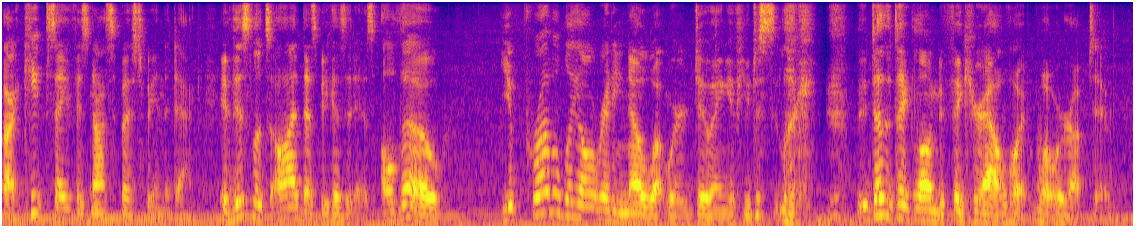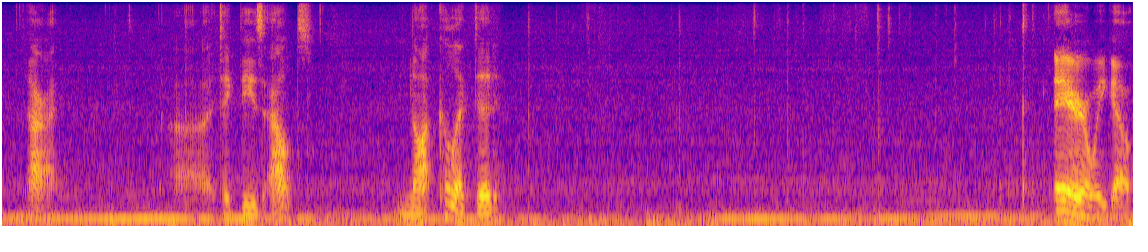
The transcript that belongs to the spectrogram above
Alright, keep safe is not supposed to be in the deck. If this looks odd, that's because it is. Although, you probably already know what we're doing if you just look. It doesn't take long to figure out what, what we're up to. Alright. Take these out. Not collected. There we go.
